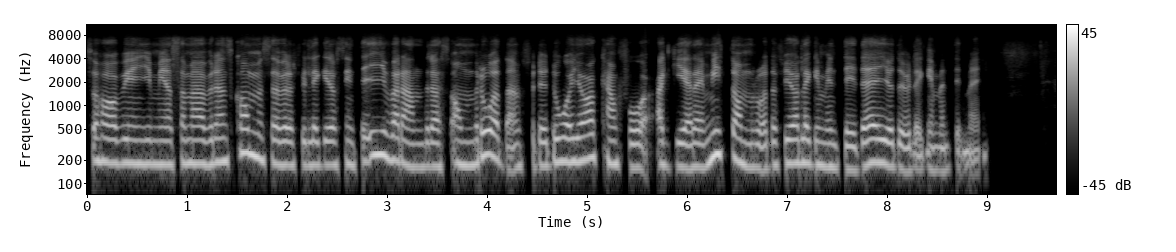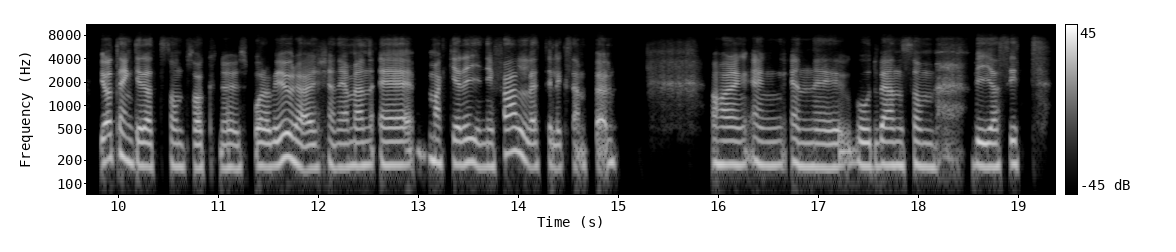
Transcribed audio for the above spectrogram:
så har vi en gemensam överenskommelse över att vi lägger oss inte i varandras områden, för det är då jag kan få agera i mitt område, för jag lägger mig inte i dig och du lägger mig inte i mig. Jag tänker att sånt sak, nu spårar vi ur här känner jag, men eh, Macchiarini-fallet till exempel. Jag har en, en, en eh, god vän som via sitt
